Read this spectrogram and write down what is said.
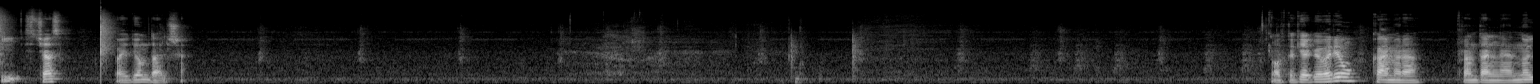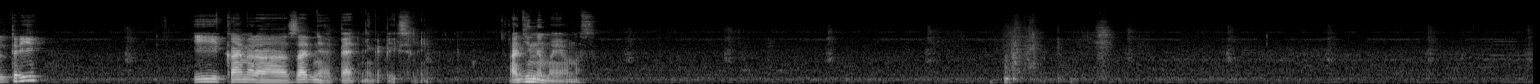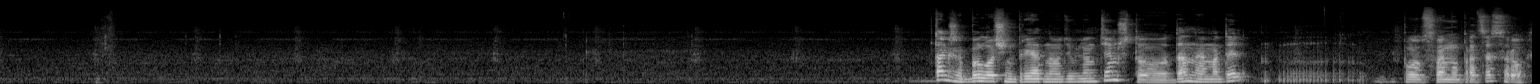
И сейчас пойдем дальше. Вот, как я говорил, камера фронтальная 0.3 и камера задняя 5 мегапикселей. 1 email у нас. Также был очень приятно удивлен тем, что данная модель по своему процессору,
